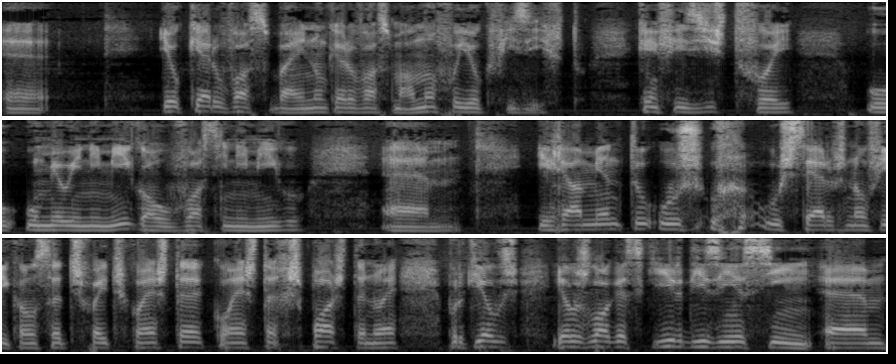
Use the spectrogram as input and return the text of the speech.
eh, eu quero o vosso bem, não quero o vosso mal, não fui eu que fiz isto. Quem fez isto foi o, o meu inimigo ou o vosso inimigo. Um, e realmente os, os servos não ficam satisfeitos com esta, com esta resposta, não é? Porque eles, eles logo a seguir dizem assim. Um,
